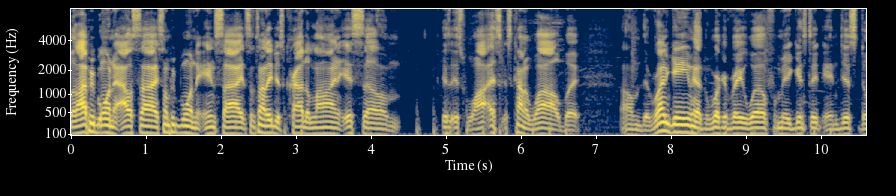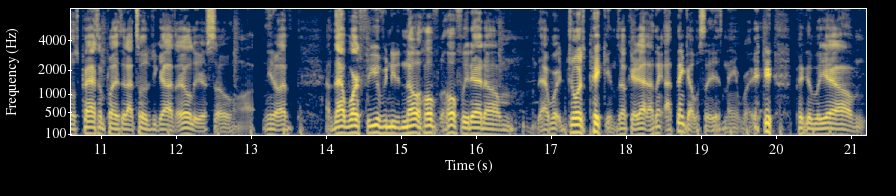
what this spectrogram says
a lot of people on the outside, some people on the inside. Sometimes they just crowd the line. It's um it's, it's wild. It's, it's kind of wild, but um, the run game has been working very well for me against it, and just those passing plays that I told you guys earlier. So, uh, you know, if, if that works for you, if you need to know, hopefully, hopefully that um that worked. George Pickens, okay, that, I think I think I would say his name right, Pickens, but yeah, um,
